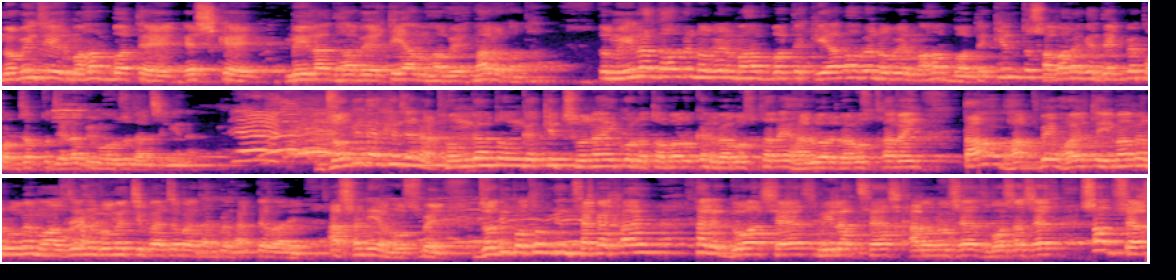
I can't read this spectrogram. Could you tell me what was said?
নবীজির মহাব্বতে এসকে মিলাদ হবে, কিয়াম হবে, ভালো কথা। তো মিলাদ হবে নবীর মহাব্বতে, কিয়াম হবে নবীর মহাব্বতে, কিন্তু সবার আগে দেখবে পর্যাপ্ত জেলাপি মজুদ আছে কিনা। যদি দেখে যে না, ঠোঙ্গা টোঙ্গা কিচ্ছু নাই, কোনো তবরকের ব্যবস্থা নেই, হালুয়ার ব্যবস্থা নাই, তাও ভাববে হয়তো ইমামের রুমে মহাজিনের রুমে চিপায় চাপায় থাকলে থাকতে পারে। আশা নিয়ে বসবে। যদি প্রথম দিন ছেঁকা খায় তাহলে দোয়া শেষ, মিলাদ শেষ খারানো শেষ, বসা শেষ, সব শেষ,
